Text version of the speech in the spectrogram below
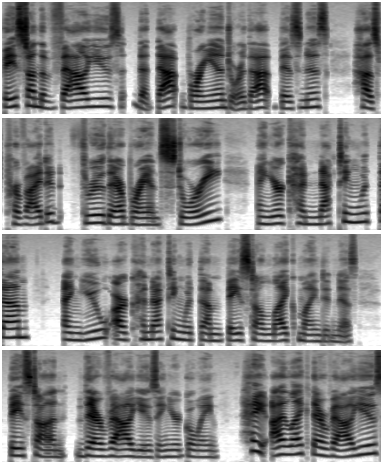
based on the values that that brand or that business has provided through their brand story and you're connecting with them and you are connecting with them based on like-mindedness based on their values and you're going hey i like their values.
